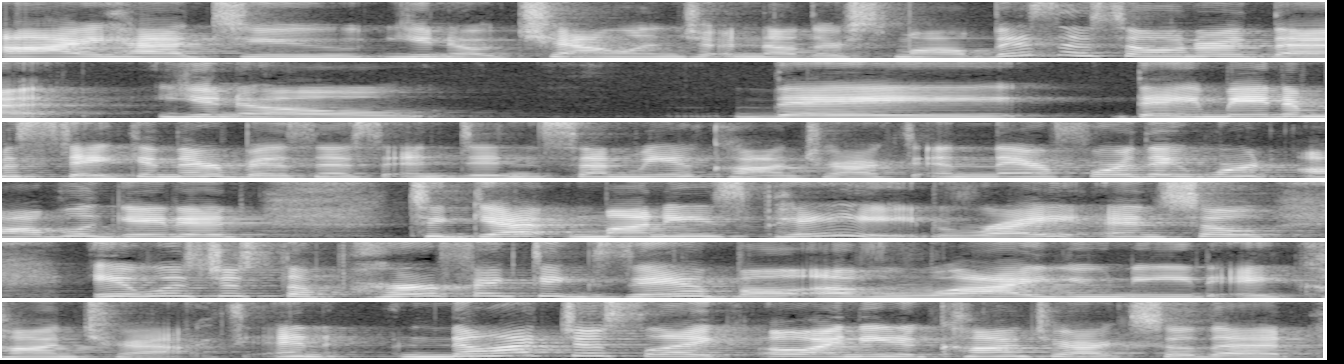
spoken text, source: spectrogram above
I had to, you know, challenge another small business owner that, you know, they they made a mistake in their business and didn't send me a contract and therefore they weren't obligated to get monies paid right and so it was just the perfect example of why you need a contract and not just like oh i need a contract so that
